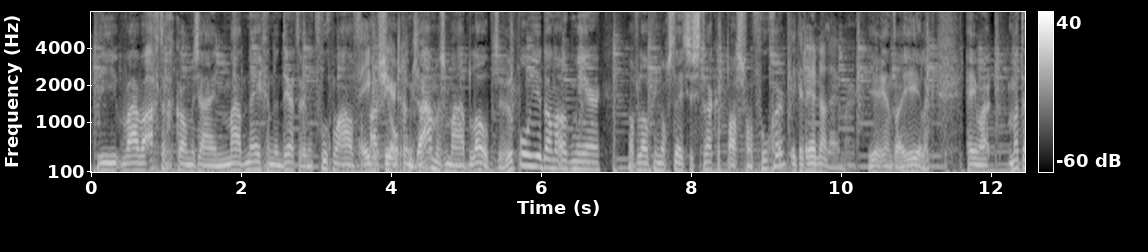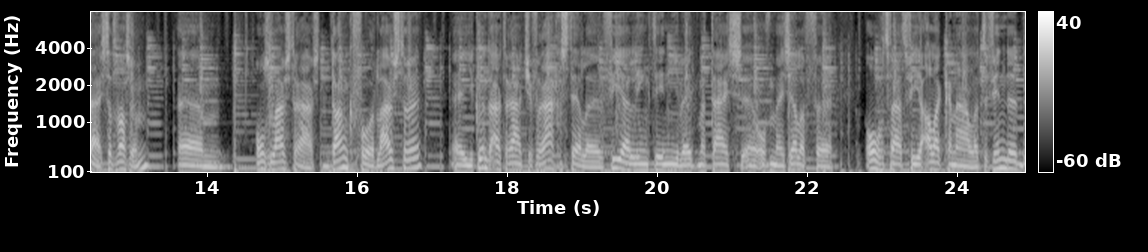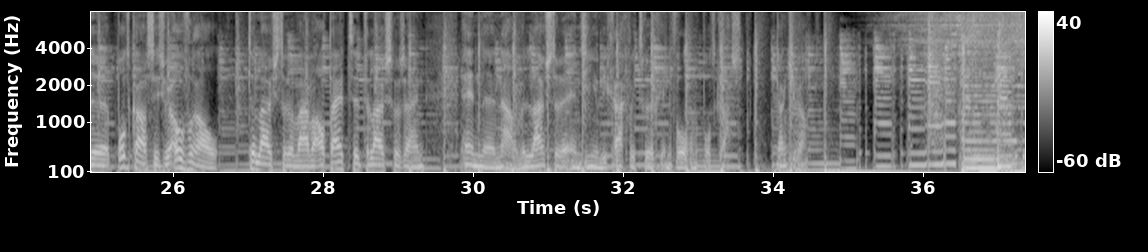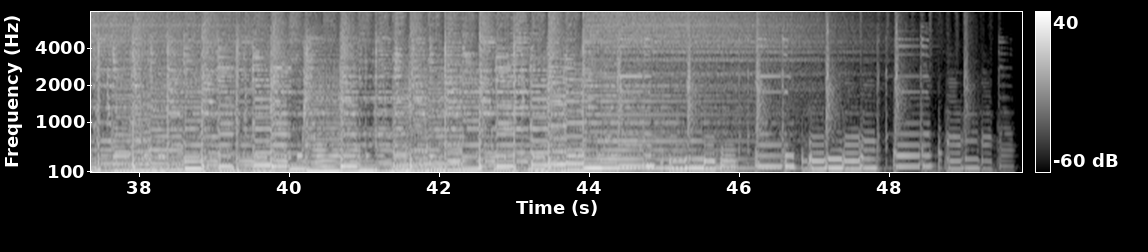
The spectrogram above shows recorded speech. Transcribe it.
Die, waar we achter gekomen zijn, maat 39. En ik vroeg me af, als je 41 op een damesmaat loopt, huppel je dan ook meer? Of loop je nog steeds de strakke pas van vroeger? Ik ren alleen maar. Je rent al heerlijk. Hé, hey, maar Matthijs, dat was hem. Ehm, onze luisteraars, dank voor het luisteren. Eh, je kunt uiteraard je vragen stellen via LinkedIn. Je weet Matthijs eh, of mijzelf eh, ongetwijfeld via alle kanalen te vinden. De podcast is weer overal te luisteren waar we altijd te luisteren zijn. En eh, nou, we luisteren en zien jullie graag weer terug in de volgende podcast. Dankjewel.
